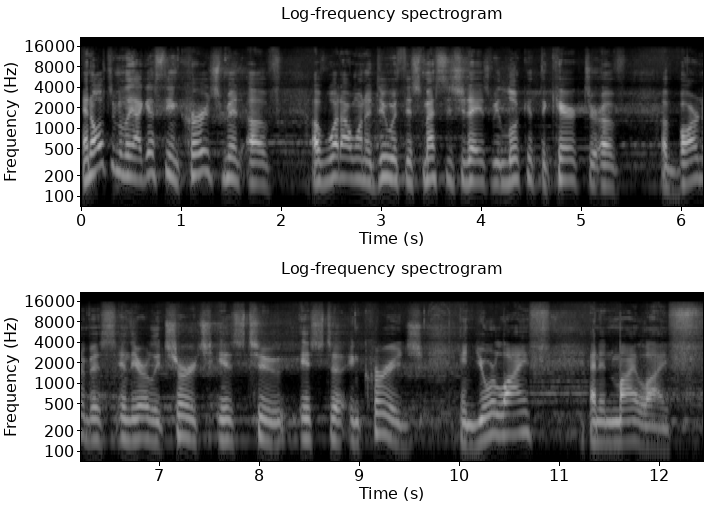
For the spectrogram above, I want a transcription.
And ultimately, I guess the encouragement of, of what I want to do with this message today as we look at the character of of Barnabas in the early church is to, is to encourage in your life and in my life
